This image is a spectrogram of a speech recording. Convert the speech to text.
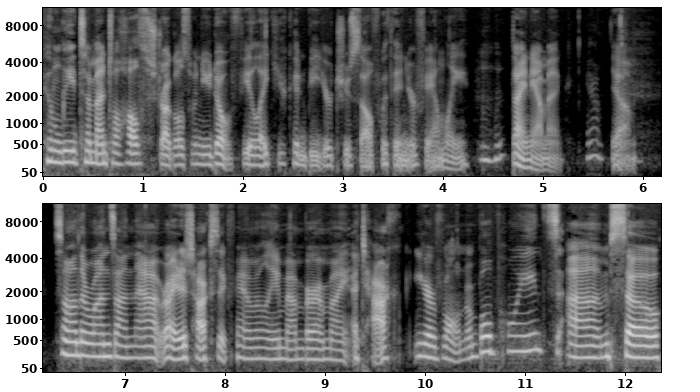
can lead to mental health struggles when you don't feel like you can be your true self within your family Mhm. dynamic. Yeah. Yeah. Some other ones on that, right? A toxic family member might attack your vulnerable points. Um, so,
